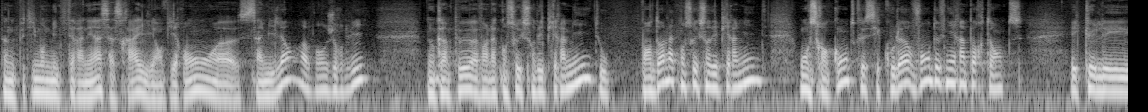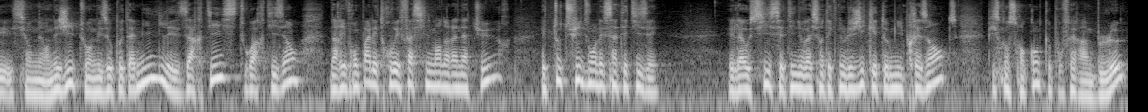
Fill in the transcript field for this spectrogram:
dans notre petit monde méditerranéen, ça sera il y a environ 5000 euh, ans avant aujourd'hui, donc un peu avant la construction des pyramides, ou pendant la construction des pyramides, où on se rend compte que ces couleurs vont devenir importantes. Et que si on est en Égypte ou en Mésopotamie, les artistes ou artisans n'arriveront pas à les trouver facilement dans la nature et tout de suite vont les synthétiser. Et là aussi, cette innovation technologique est omniprésente, puisqu'on se rend compte que pour faire un bleu,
